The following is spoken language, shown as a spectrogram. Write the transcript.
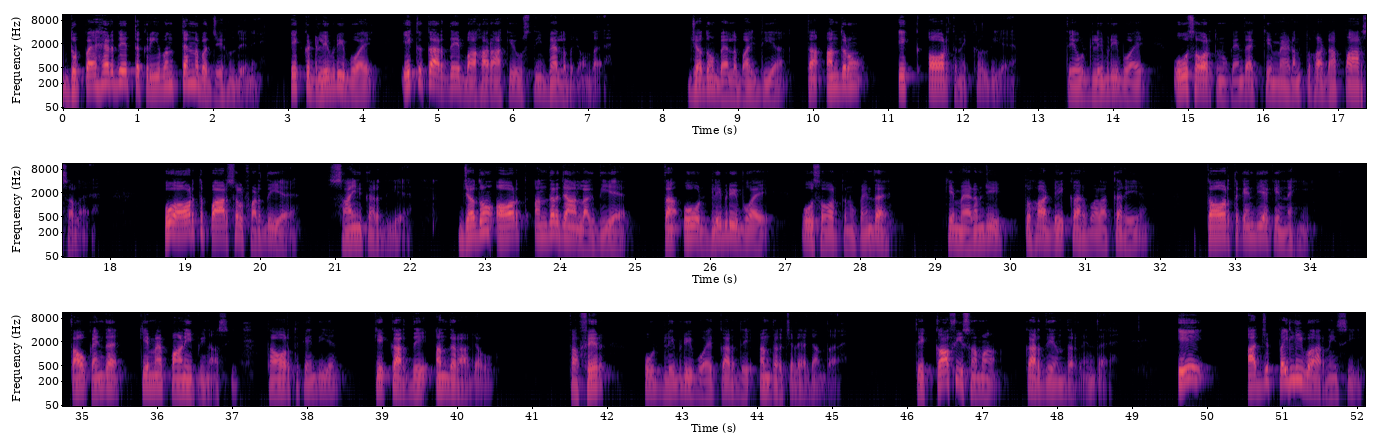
ਦੁਪਹਿਰ ਦੇ ਤਕਰੀਬਨ 3 ਵਜੇ ਹੁੰਦੇ ਨੇ। ਇੱਕ ਡਿਲੀਵਰੀ ਬੁਆਏ ਇੱਕ ਘਰ ਦੇ ਬਾਹਰ ਆ ਕੇ ਉਸ ਦੀ ਬੈਲ ਵਜਾਉਂਦਾ ਹੈ। ਜਦੋਂ ਬੈਲ ਵੱਜਦੀ ਆ, ਤਾਂ ਅੰਦਰੋਂ ਇੱਕ ਔਰਤ ਨਿਕਲਦੀ ਹੈ ਤੇ ਉਹ ਡਿਲੀਵਰੀ ਬੁਆਏ ਉਸ ਔਰਤ ਨੂੰ ਕਹਿੰਦਾ ਕਿ ਮੈਡਮ, ਤੁਹਾਡਾ ਪਾਰਸਲ ਹੈ। ਉਹ ਔਰਤ ਪਾਰਸਲ ਫੜਦੀ ਹੈ ਸਾਈਨ ਕਰਦੀ ਹੈ। ਜਦੋਂ ਔਰਤ ਅੰਦਰ ਜਾਣ ਲੱਗਦੀ ਹੈ, ਤਾਂ ਉਹ ਡਿਲੀਵਰੀ ਬੁਆਏ ਉਸ ਔਰਤ ਨੂੰ ਕਹਿੰਦਾ ਹੈ ਕਿ ਮੈਡਮ ਜੀ, ਤੁਹਾਡੇ ਘਰ ਵਾਲਾ ਘਰੇ ਹੈ। ਤਾਂ ਔਰਤ ਕਹਿੰਦੀ ਹੈ ਕਿ ਨਹੀਂ। ਤਾਂ ਉਹ ਕਹਿੰਦਾ ਕਿ ਮੈਂ ਪਾਣੀ ਪੀਣਾ ਸੀ। ਤਾਂ ਔਰਤ ਕਹਿੰਦੀ ਹੈ ਕਿ ਘਰ ਦੇ ਅੰਦਰ ਆ ਜਾਓ। ਤਾਂ ਫਿਰ ਉਹ ਡਿਲੀਵਰੀ ਬੁਆਏ ਘਰ ਦੇ ਅੰਦਰ ਚਲਿਆ ਜਾਂਦਾ ਹੈ ਤੇ ਕਾਫੀ ਸਮਾਂ ਘਰ ਦੇ ਅੰਦਰ ਰਹਿੰਦਾ ਹੈ। ਇਹ ਅੱਜ ਪਹਿਲੀ ਵਾਰ ਨਹੀਂ ਸੀ।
